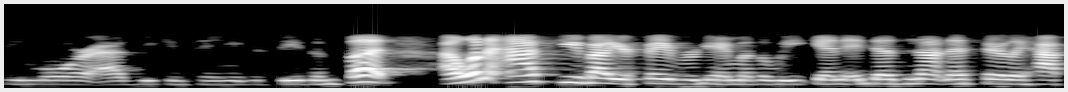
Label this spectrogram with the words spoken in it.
see more as we continue the season. But I want to ask you about your favorite game of the weekend. It does not necessarily have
